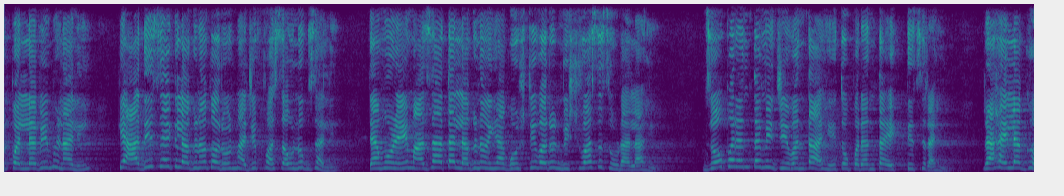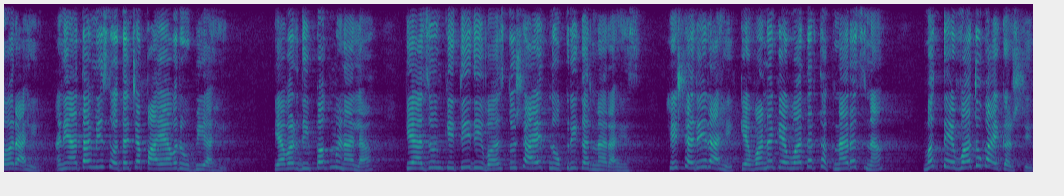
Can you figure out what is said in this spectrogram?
पल्लवी म्हणाली की आधीच एक लग्न करून माझी फसवणूक झाली. त्यामुळे माझा आता लग्न ह्या गोष्टीवरून विश्वासच उडाला आहे. जोपर्यंत मी जिवंत आहे तोपर्यंत एकटीच राहीन. राहायला घर आहे आणि आता मी स्वतःच्या पायावर उभी आहे. यावर दीपक म्हणाला की अजून किती दिवस तू शाळेत नोकरी करणार आहेस? हे शरीर आहे. केव्हा ना केव्हा तर थकणारच ना? मग तेव्हा तू काय करशील?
